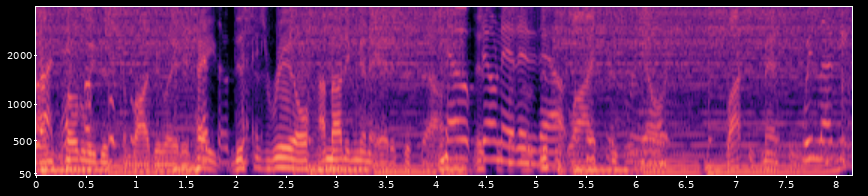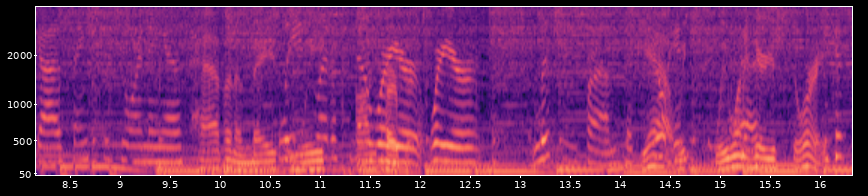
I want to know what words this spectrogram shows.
I'm now. totally discombobulated. Hey, That's this is real. I'm not even going to edit this out. Nope, This don't is- edit it this out. is life This is as we real. know it. Life is messy. We love you guys. Thanks for joining us. Have an amazing Please week. let us know where purpose. you're where you're listening from. That's Yeah, real we, interesting. we to want to hear your story. because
